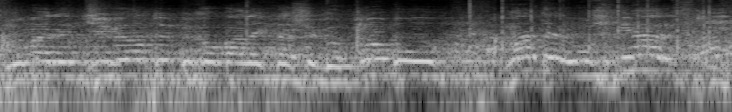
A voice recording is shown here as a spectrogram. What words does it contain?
Z numerem 9 wychowanek naszego klubu Mateusz Miarski.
